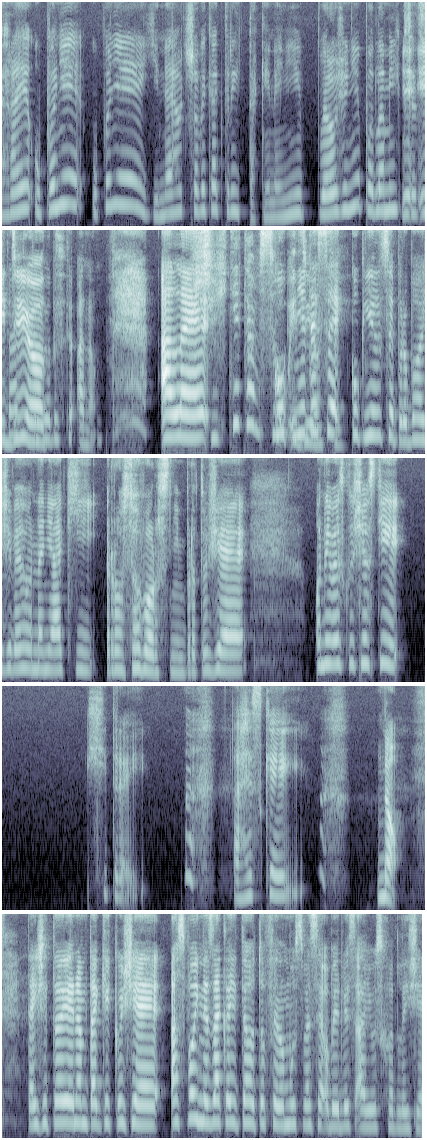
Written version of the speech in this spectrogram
hraje úplně, úplně jiného člověka, který taky není vyloženě podle mých Je představ. idiot. takhle Bych to, ano. Ale Všichni tam jsou koukněte idioti. se, koukněte se pro boha živého na nějaký rozhovor s ním, protože on je ve skutečnosti chytrej a hezký. No, takže to je jenom tak, jako že aspoň na základě tohoto filmu jsme se obě dvě s Ajou shodli, že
